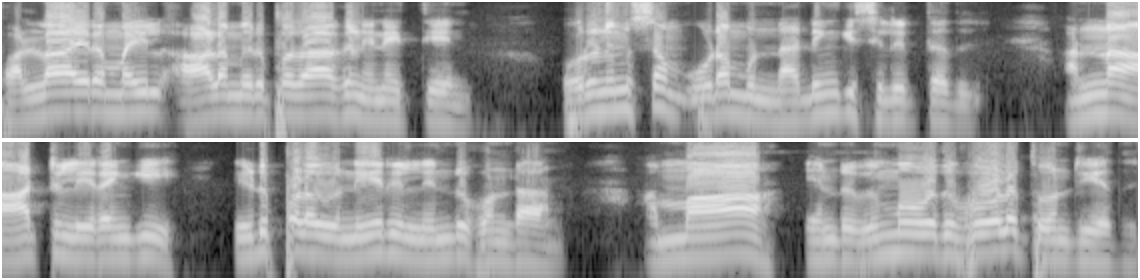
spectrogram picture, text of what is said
பல்லாயிரம் மைல் ஆழம் இருப்பதாக நினைத்தேன். ஒரு நிமிஷம் உடம்பு நடுங்கி சிலிர்த்தது. அண்ணா ஆற்றில் இறங்கி இடுப்பளவு நீரில் நின்று கொண்டான். அம்மா என்று விம்முவது போல தோன்றியது.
